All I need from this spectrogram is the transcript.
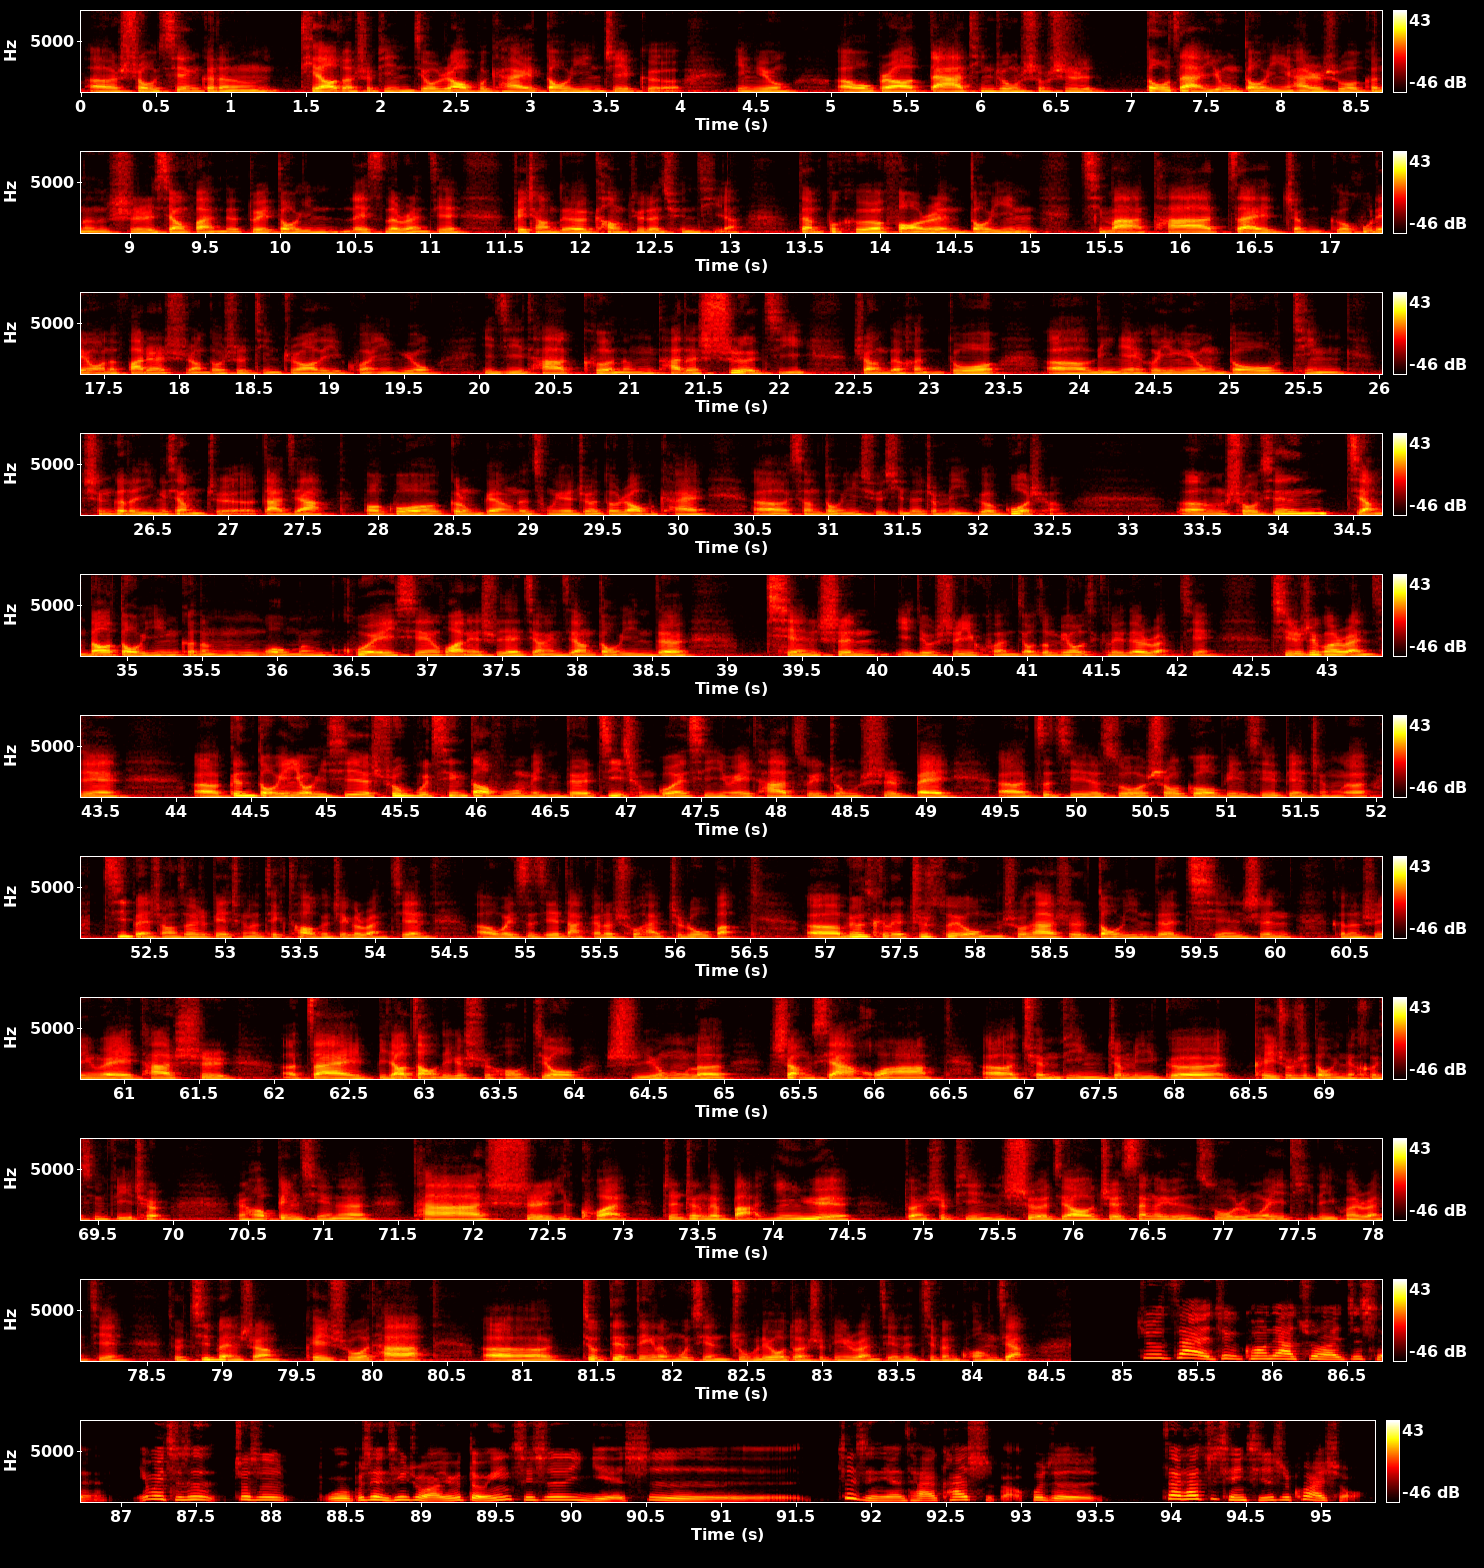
呃，首先可能提到短视频就绕不开抖音这个应用。呃，我不知道大家听众是不是。都在用抖音，还是说可能是相反的，对抖音类似的软件非常的抗拒的群体啊？但不可否认，抖音起码它在整个互联网的发展史上都是挺重要的一款应用，以及它可能它的设计上的很多呃理念和应用都挺深刻的影响着大家，包括各种各样的从业者都绕不开呃向抖音学习的这么一个过程。嗯，首先讲到抖音，可能我们会先花点时间讲一讲抖音的前身，也就是一款叫做 Musical.ly 的软件。其实这款软件，呃，跟抖音有一些说不清道不明的继承关系，因为它最终是被呃字节所收购，并且变成了基本上算是变成了 TikTok 这个软件，呃，为字节打开了出海之路吧。呃，Musical.ly 之所以我们说它是抖音的前身，可能是因为它是。呃，在比较早的一个时候就使用了上下滑呃全屏这么一个可以说是抖音的核心 feature，然后并且呢，它是一款真正的把音乐、短视频、社交这三个元素融为一体的一款软件，就基本上可以说它呃就奠定了目前主流短视频软件的基本框架。就在这个框架出来之前，因为其实就是我不是很清楚啊，因为抖音其实也是。这几年才开始吧，或者在它之前其实是快手，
